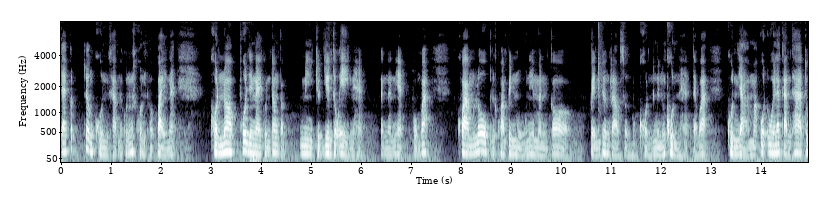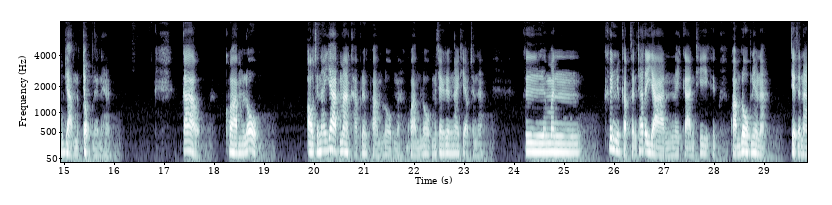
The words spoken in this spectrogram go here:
ได้ก็เรื่องคุณครับนะคุณต้องคนเข้าไปนะ คนนอกพูดยังไงคุณต้องแบบมีจุดยืนตัวเองนะฮะดังนั้นเนี่ยผมว่าความโลภหรือความเป็นหมูเนี่ยมันก็เป็นเรื่องราวส่วนบุคคลเงินของคุณนะฮะแต่ว่า คุณอย่ามาอดอวยแล้วกันถ้าทุกอย่างมันจบเลยนะฮะ 9. ความโลภเอาชนะยากมากครับเรื่องความโลภนะความโลภไม่ใช่เรื่องง่ายที่เอาชนะ คือมันขึ้นอยู่กับสัญชาตญาณในการที่คือความโลภเนี่ยนะเจตนา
